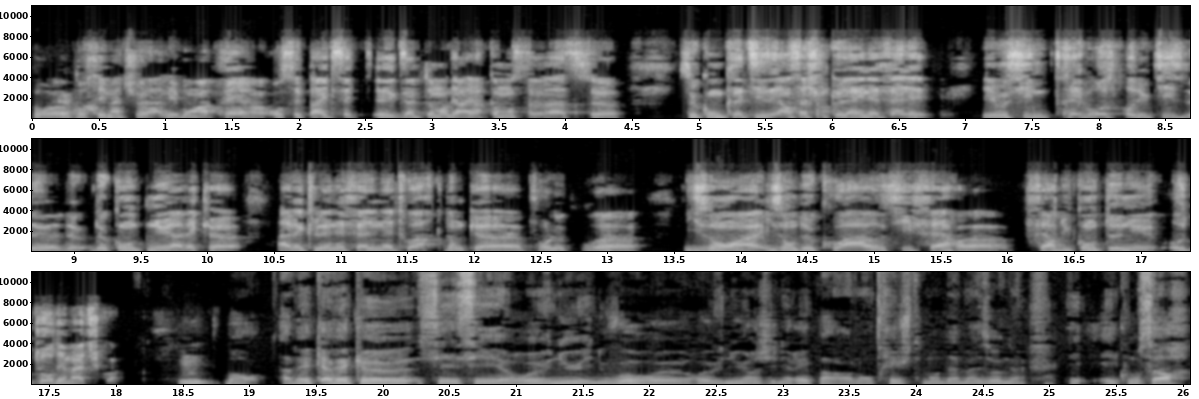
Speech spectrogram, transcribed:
pour, pour ces matchs-là. Mais bon, après, on ne sait pas exactement derrière comment ça va se, se concrétiser, en sachant que la NFL est, est aussi une très grosse productrice de, de, de contenu avec, euh, avec le NFL Network. Donc, euh, pour le coup, euh, ils, ont, ils ont de quoi aussi faire, faire du contenu autour des matchs. quoi. Mm. Bon, avec avec euh, ces, ces, revenus et nouveaux revenus hein, générés par l'entrée justement d'Amazon et, et consorts,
